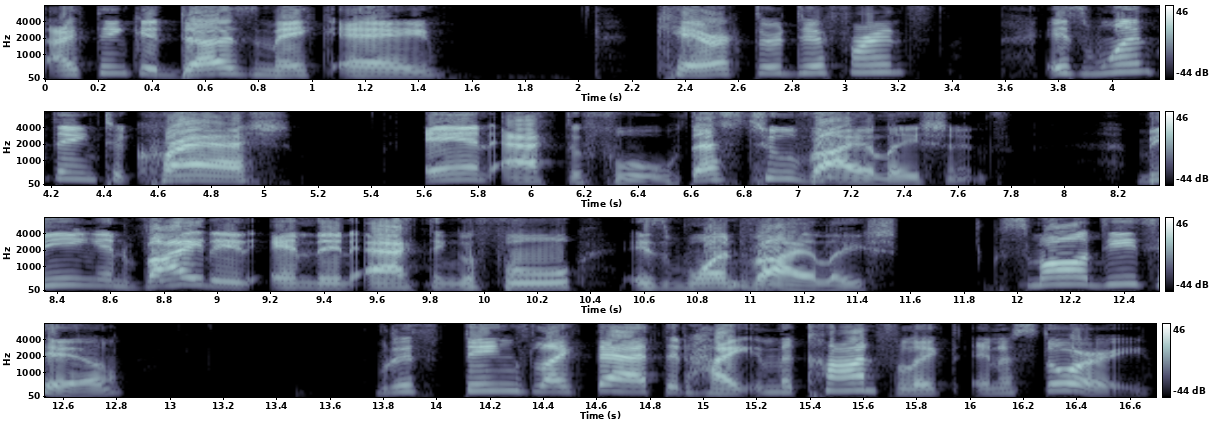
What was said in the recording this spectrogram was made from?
I think it does make a character difference. It's one thing to crash and act a fool. That's two violations. Being invited and then acting a fool is one violation. Small detail, but it's things like that that heighten the conflict in a story.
